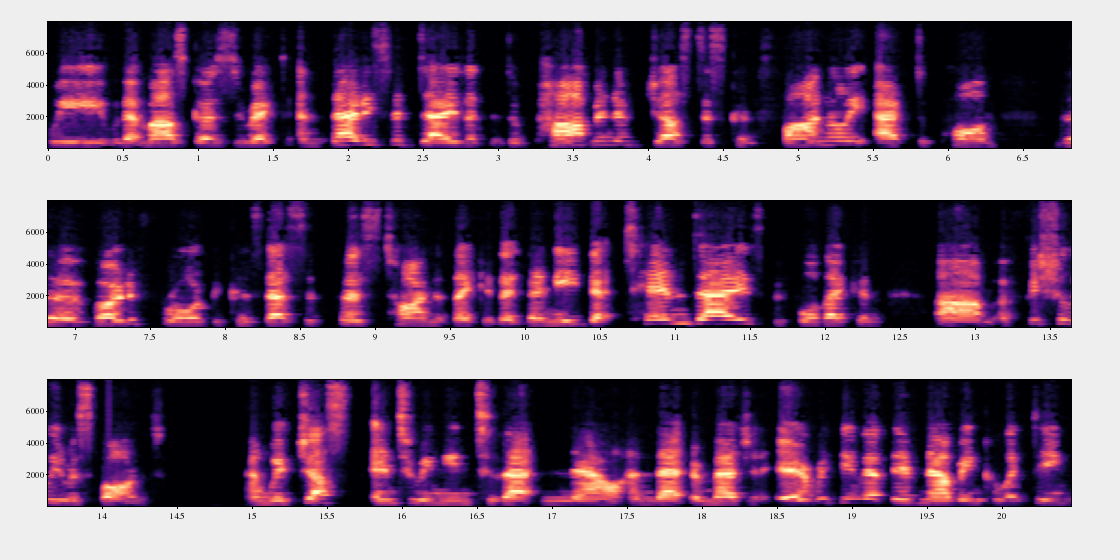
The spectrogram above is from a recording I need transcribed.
we that Mars goes direct, and that is the day that the Department of Justice can finally act upon the voter fraud because that's the first time that they can, that they need that 10 days before they can um, officially respond. And we're just entering into that now. And that imagine everything that they've now been collecting.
